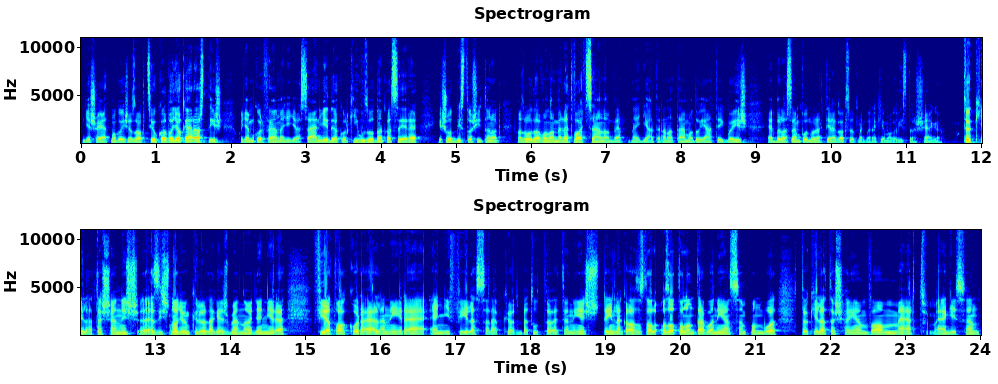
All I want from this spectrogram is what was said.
ugye saját maga is az akciókkal, vagy akár azt is, hogy amikor felmegy ugye a szárnyvédő, akkor kihúzódnak a szélre, és ott biztosítanak az oldalvonal mellett, vagy szállnak be egyáltalán a támadójátékba is. Ebből a szempontból tényleg abszolút megvan neki a maga biztossága. Tökéletesen, és ez is nagyon különleges benne, hogy ennyire fiatal kora ellenére ennyiféle szerepkört be tud tölteni, és tényleg az, az Atalantában ilyen szempontból tökéletes helyen van, mert egészen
